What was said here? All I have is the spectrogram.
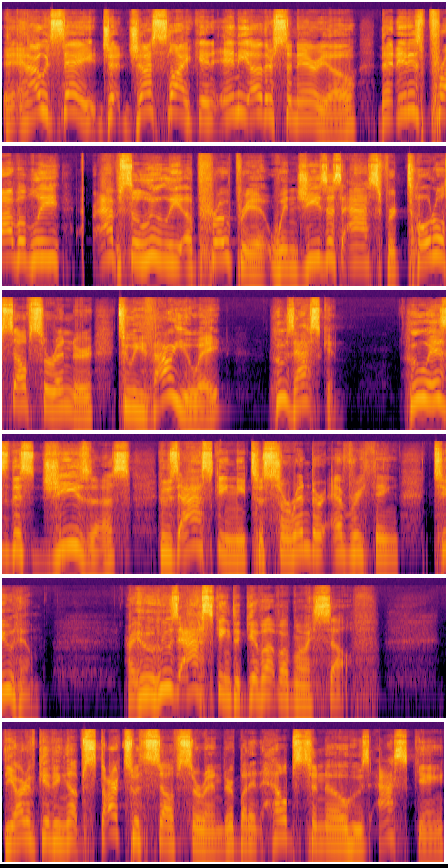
and I would say, just like in any other scenario, that it is probably absolutely appropriate when Jesus asks for total self surrender to evaluate who's asking. Who is this Jesus who's asking me to surrender everything to him? Right? Who, who's asking to give up of myself? The art of giving up starts with self surrender, but it helps to know who's asking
